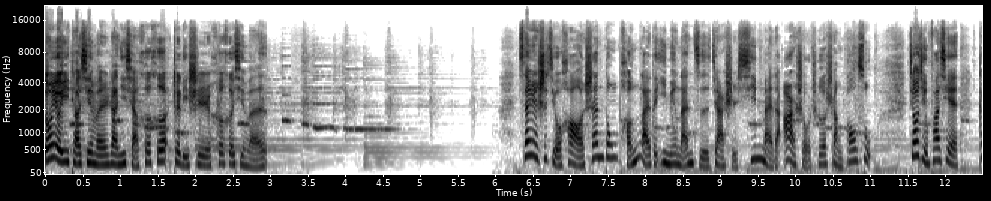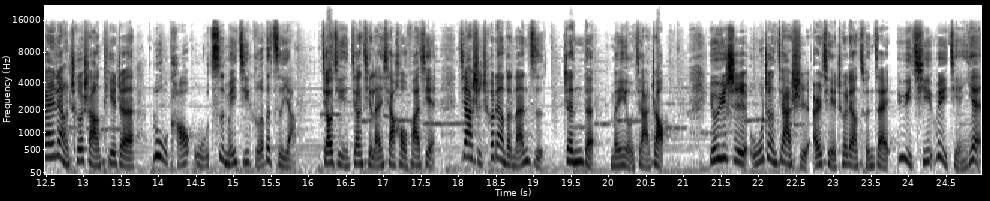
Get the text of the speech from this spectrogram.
总有一条新闻让你想呵呵，这里是呵呵新闻。三月十九号，山东蓬莱的一名男子驾驶新买的二手车上高速，交警发现该辆车上贴着“路考五次没及格”的字样。交警将其拦下后，发现驾驶车辆的男子真的没有驾照。由于是无证驾驶，而且车辆存在逾期未检验、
